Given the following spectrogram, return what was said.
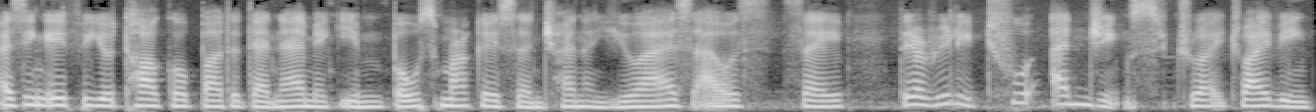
I think if you talk about the dynamic in both markets and China US, I would say there are really two engines dri- driving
